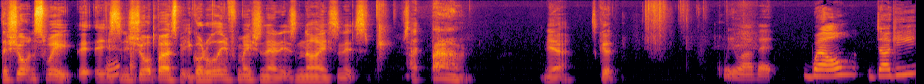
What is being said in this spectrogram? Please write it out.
They're short and sweet. It- it's in short bursts, but you got all the information there, and it's nice, and it's, it's like bam. Yeah, it's good. We love it. Well, Dougie,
